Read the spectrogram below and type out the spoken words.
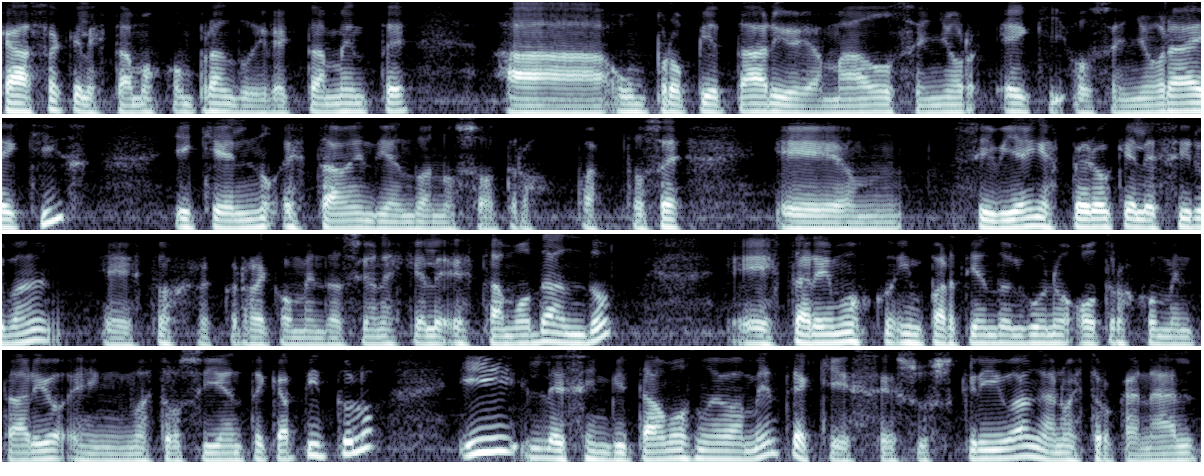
casa que le estamos comprando directamente a un propietario llamado señor X o señora X y que Él nos está vendiendo a nosotros. Pues, entonces, em, si bien espero que les sirvan estas recomendaciones que les estamos dando, estaremos impartiendo algunos otros comentarios en nuestro siguiente capítulo y les invitamos nuevamente a que se suscriban a nuestro canal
